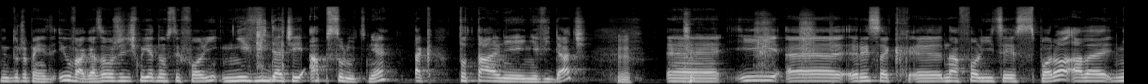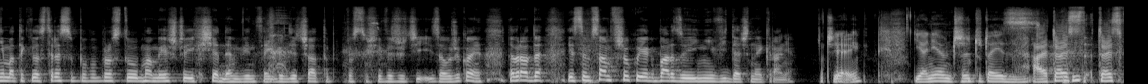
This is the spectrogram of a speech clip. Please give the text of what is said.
to dużo pieniędzy. I uwaga, założyliśmy jedną z tych folii, nie widać jej absolutnie, tak totalnie jej nie widać. Hmm. E, I e, rysek e, na folice jest sporo, ale nie ma takiego stresu, bo po prostu mamy jeszcze ich 7, więc jak będzie trzeba, to po prostu się wyrzuci i założy kolejną. Naprawdę jestem sam w szoku, jak bardzo jej nie widać na ekranie. Okay. Ja nie wiem, czy tutaj jest. Ale to jest, to jest,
